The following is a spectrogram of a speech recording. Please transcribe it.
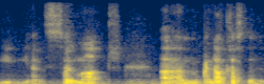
you, you know, so much. Um, and our customers,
